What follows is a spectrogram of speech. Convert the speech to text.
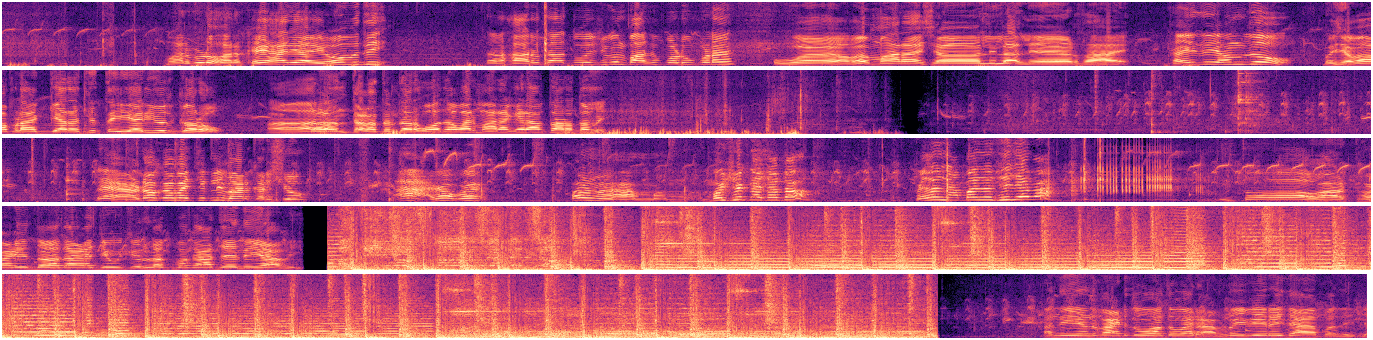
મારું બેડો હરખે હારી આવી હો બધી. તમે સારું થતું હોય છે કેમ પાછું પડવું પડે? ઓવે હવે મારા છે લીલા લેર થાય. થઈ જઈ સમજો. ભાઈ હવે આપણે અગિયારસની તૈયારીઓ જ કરો. હા ધડા તમદાર હોત હોદ મારા ઘરે આવતા રહો તમે. એ હેડો કે ભાઈ કેટલી વાર કરશો? હા હેડો ભાઈ પણ આ મ- મ- તો પેલા નાબા નથી લેવા? તો હવે અઠવાડિયું દસ દાડા જેવું છે લગભગ આજે નહીં આવી. અને એને વાટ તો હતો રાવણું વેરાઈ જાય પછી.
